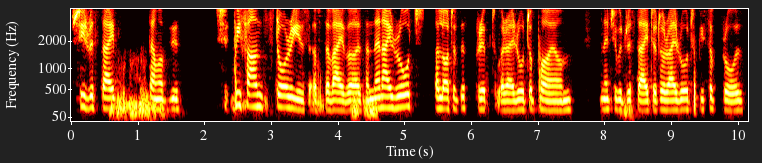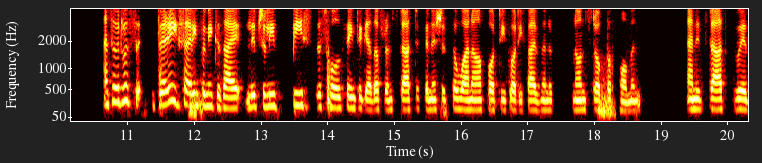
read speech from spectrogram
She recites some of this. She, we found stories of survivors. And then I wrote a lot of the script where I wrote a poem and then she would recite it, or I wrote a piece of prose. And so it was very exciting for me because I literally pieced this whole thing together from start to finish. It's a one hour, 40, 45 minute non-stop performance and it starts with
